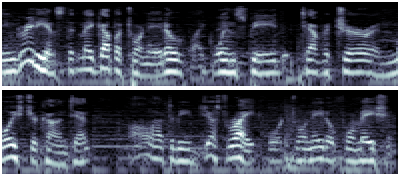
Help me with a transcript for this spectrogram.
The ingredients that make up a tornado, like wind speed, temperature, and moisture content, all have to be just right for tornado formation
